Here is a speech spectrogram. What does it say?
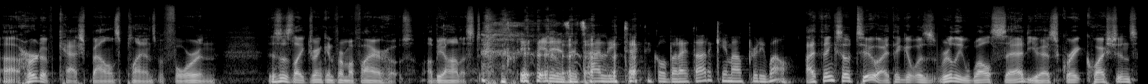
uh, heard of cash balance plans before, and this is like drinking from a fire hose. I'll be honest. It, it is. It's highly technical, but I thought it came out pretty well. I think so too. I think it was really well said. You asked great questions,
